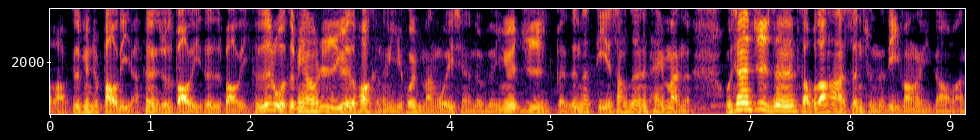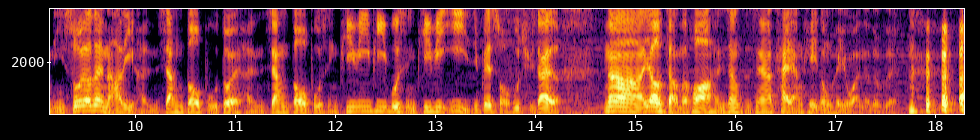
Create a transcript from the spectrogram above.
好吧，这边就暴力了，真的就是暴力，真的是暴力。可是如果这边要日月的话，可能也会蛮危险的，对不对？因为日本身它叠伤真的是太慢了，我现在日真的是找不到它的生存的地方了，你知道吗？你说要在哪里，很像都不对，很像都不行。PVP 不行，PVE 已经被守护取代了。那要讲的话，很像只剩下太阳黑洞可以玩了，对不对？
